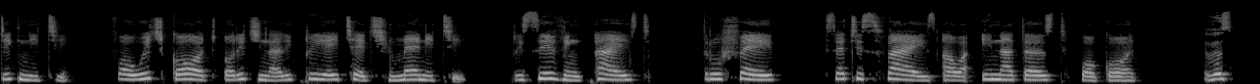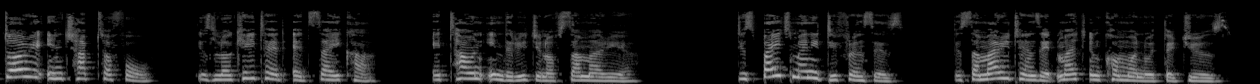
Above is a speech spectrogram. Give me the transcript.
dignity for which God originally created humanity, receiving Christ through faith, satisfies our inner thirst for God. The story in chapter 4 is located at Sychar, a town in the region of Samaria. Despite many differences, the Samaritans had much in common with the Jews.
